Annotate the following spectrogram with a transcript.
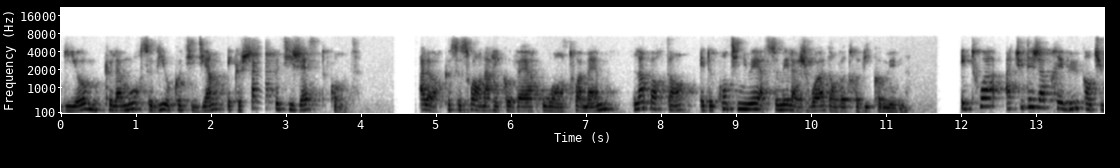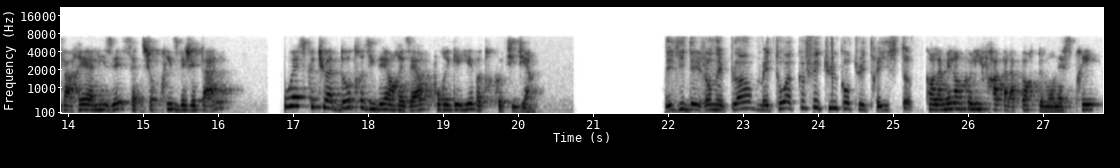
Guillaume, que l'amour se vit au quotidien et que chaque petit geste compte. Alors, que ce soit en haricot vert ou en toi-même, l'important est de continuer à semer la joie dans votre vie commune. Et toi, as-tu déjà prévu quand tu vas réaliser cette surprise végétale? Ou est-ce que tu as d'autres idées en réserve pour égayer votre quotidien? Des idées, j'en ai plein, mais toi, que fais-tu quand tu es triste? Quand la mélancolie frappe à la porte de mon esprit,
